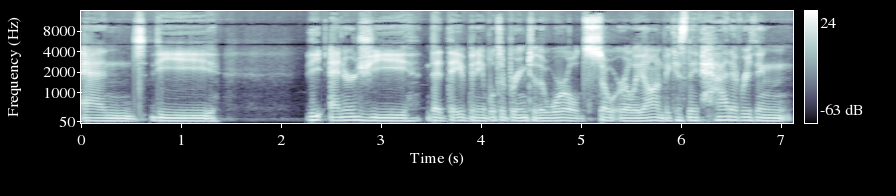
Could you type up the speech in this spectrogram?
and the the energy that they've been able to bring to the world so early on because they've had everything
